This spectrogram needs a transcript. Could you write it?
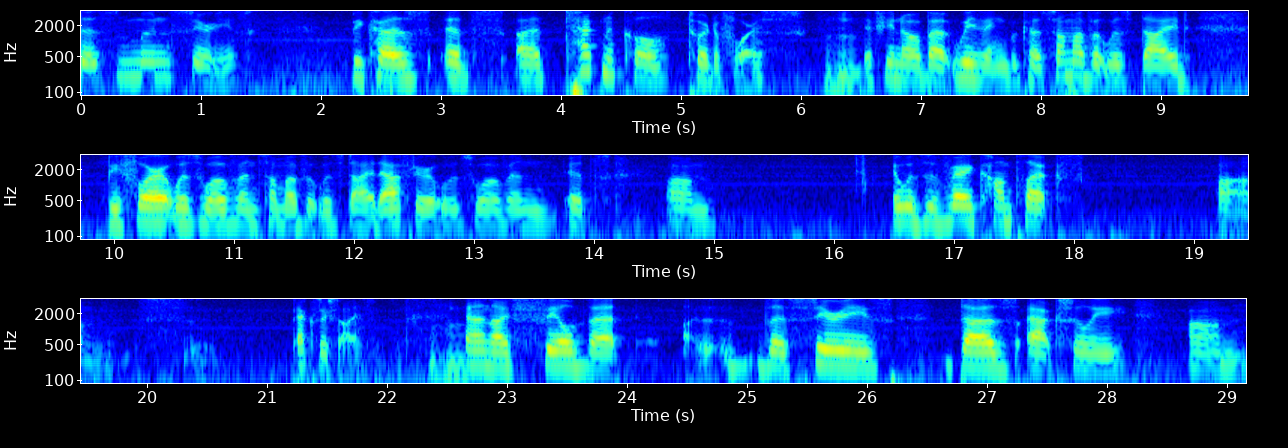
this Moon series because it's a technical tour de force. Mm-hmm. if you know about weaving, because some of it was dyed before it was woven, some of it was dyed after it was woven. It's um, it was a very complex um, s- exercise, Mm-hmm. and I feel that uh, the series does actually um,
